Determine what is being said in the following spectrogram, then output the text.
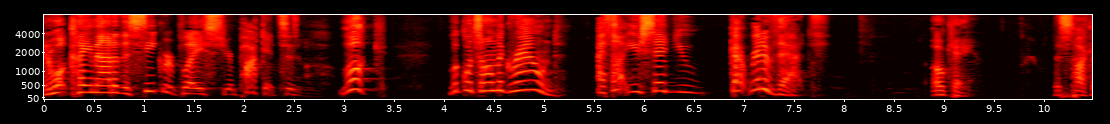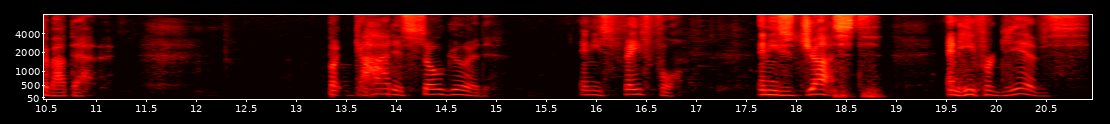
And what came out of the secret place, your pockets, is look, look what's on the ground. I thought you said you got rid of that. Okay, let's talk about that. But God is so good and he's faithful and he's just and he forgives.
